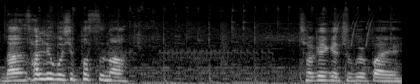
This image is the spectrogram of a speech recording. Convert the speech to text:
난 살리고 싶었으나 적에게 죽을 바에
